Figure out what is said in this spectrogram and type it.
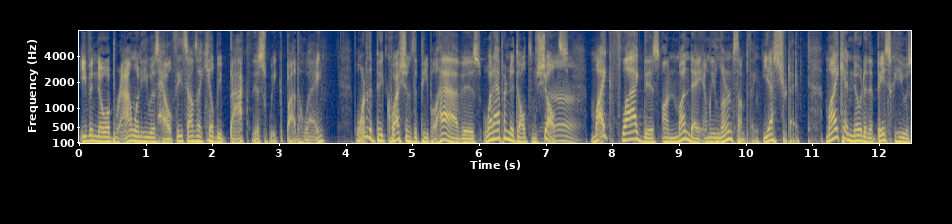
even Noah Brown when he was healthy? Sounds like he'll be back this week, by the way. One of the big questions that people have is what happened to Dalton Schultz? Mike flagged this on Monday, and we learned something yesterday. Mike had noted that basically he was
